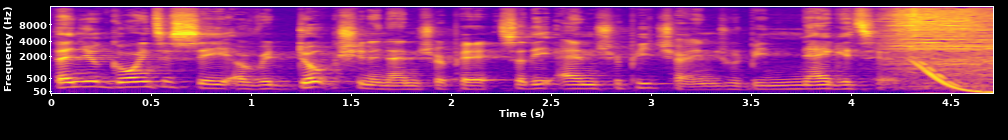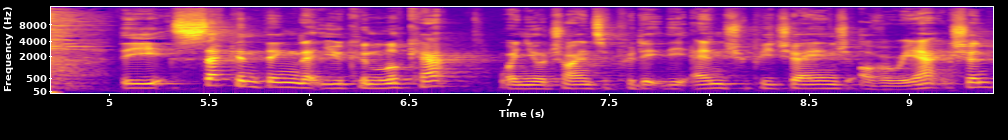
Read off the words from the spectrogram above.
then you're going to see a reduction in entropy, so the entropy change would be negative. The second thing that you can look at when you're trying to predict the entropy change of a reaction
